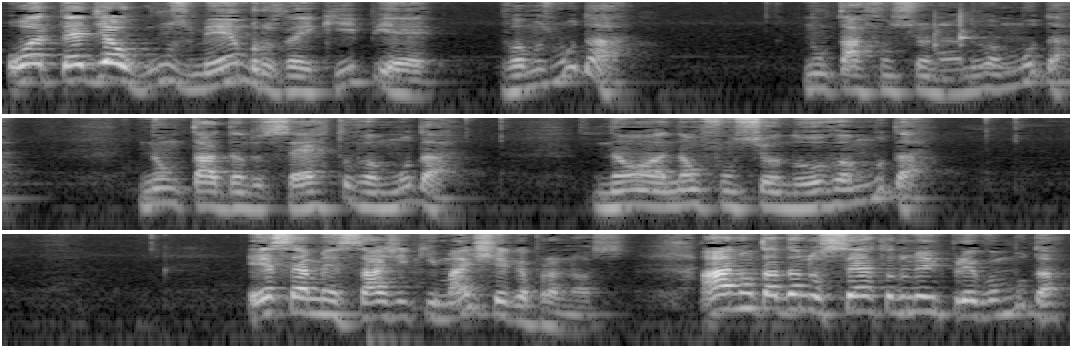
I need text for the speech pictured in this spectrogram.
ou até de alguns membros da equipe, é: vamos mudar. Não está funcionando, vamos mudar. Não está dando certo, vamos mudar. Não, não funcionou, vamos mudar. Essa é a mensagem que mais chega para nós. Ah, não está dando certo no meu emprego, vamos mudar.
